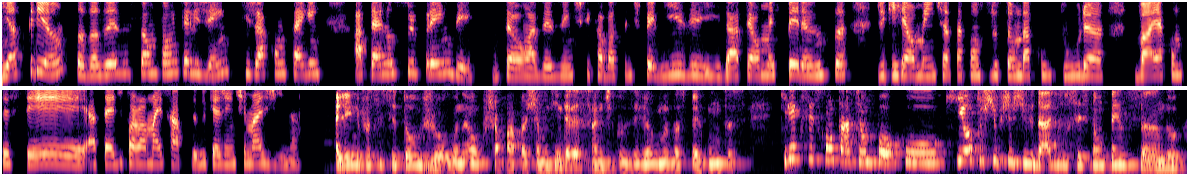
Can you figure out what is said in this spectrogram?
e as crianças, às vezes, são tão inteligentes que já conseguem até nos surpreender. Então, às vezes, a gente fica bastante feliz e, e dá até uma esperança de que realmente essa construção da cultura vai acontecer até de forma mais rápida do que a gente imagina. Aline, você citou o jogo, né? O Puxa-Papo. Achei muito interessante, inclusive, algumas das perguntas. Queria que vocês contassem um pouco que outros tipos de atividades vocês estão pensando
